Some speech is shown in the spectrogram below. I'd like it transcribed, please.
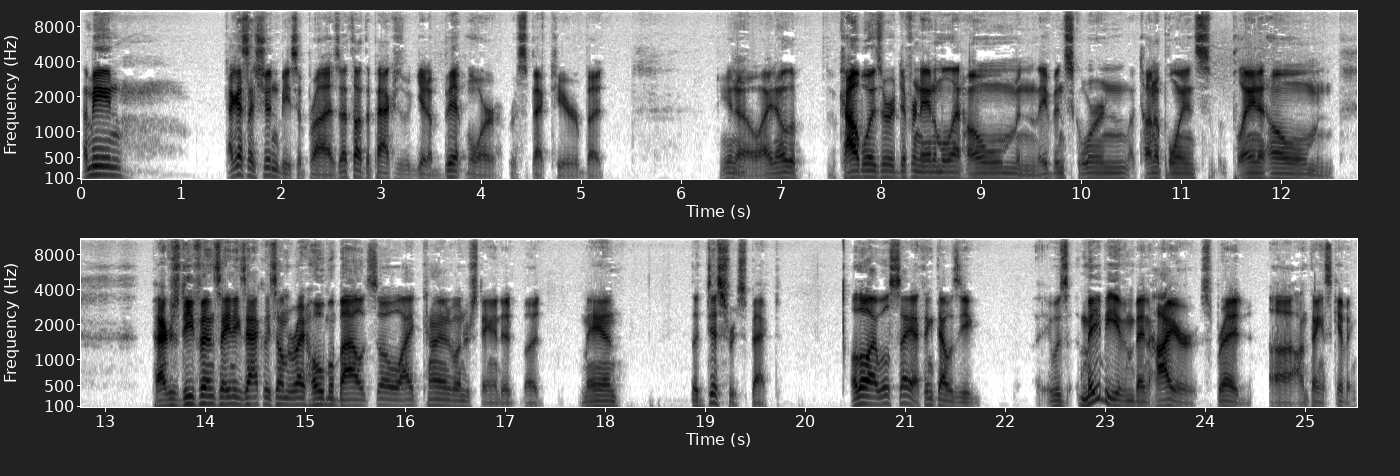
I mean, I guess I shouldn't be surprised. I thought the Packers would get a bit more respect here, but you hmm. know, I know the the Cowboys are a different animal at home, and they've been scoring a ton of points playing at home. And Packers defense ain't exactly something to write home about, so I kind of understand it. But man, the disrespect. Although I will say, I think that was the it was maybe even been higher spread uh, on Thanksgiving.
